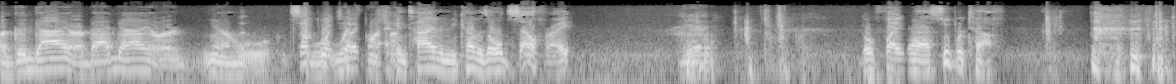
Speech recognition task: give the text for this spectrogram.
a good guy or a bad guy or you know. At some point, he's got to what's go back on. in time and become his old self, right? Yeah. Go fight uh, Super Tough.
